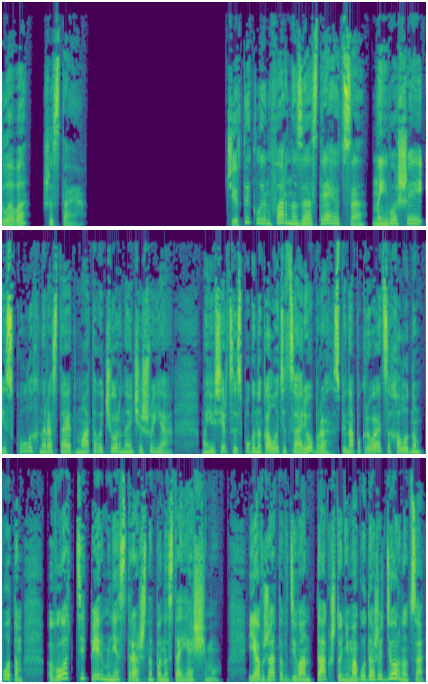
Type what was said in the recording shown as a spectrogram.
Глава шестая. Черты Клоинфарна заостряются, на его шее и скулах нарастает матово-черная чешуя. Мое сердце испуганно колотится о ребра, спина покрывается холодным потом. Вот теперь мне страшно по-настоящему. Я вжата в диван так, что не могу даже дернуться,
